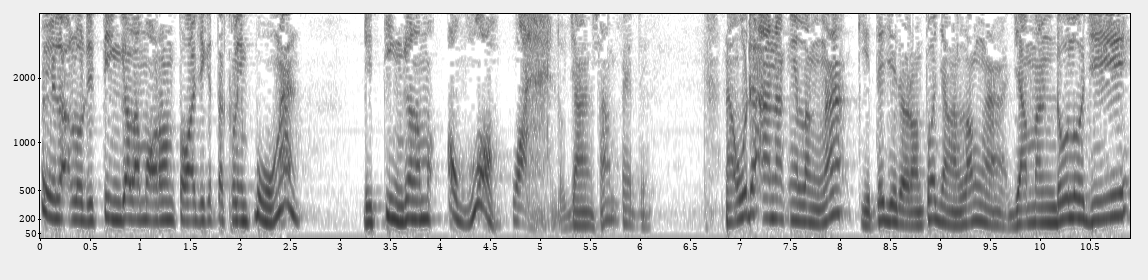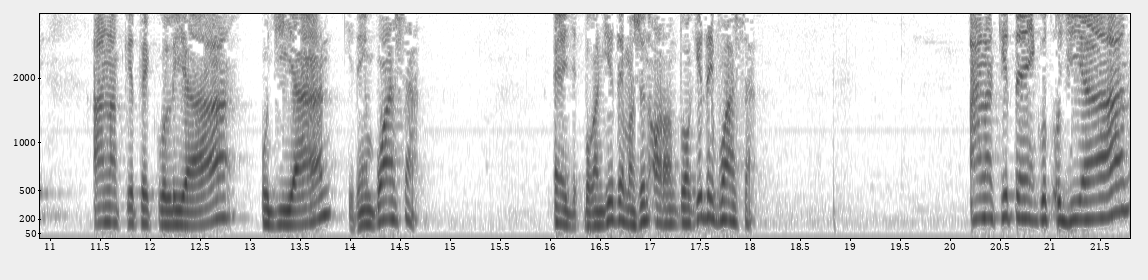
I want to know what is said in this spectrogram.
Bila lo ditinggal sama orang tua aja kita kelimpungan, ditinggal sama Allah, wah lo jangan sampai tuh. Nah udah anaknya lengah, kita jadi orang tua jangan lengah. Zaman dulu ji, anak kita kuliah, ujian, kita yang puasa. Eh bukan kita, maksudnya orang tua kita yang puasa. Anak kita yang ikut ujian,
